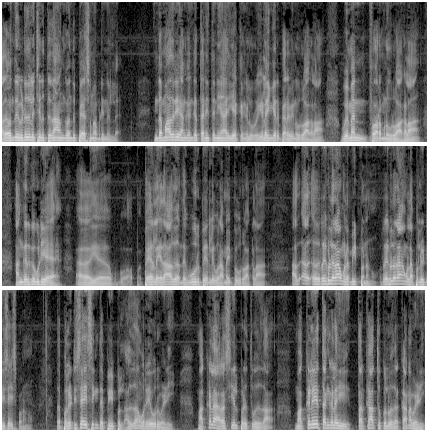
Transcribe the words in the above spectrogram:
அதை வந்து விடுதலை சிறுத்தை தான் அங்கே வந்து பேசணும் அப்படின்னு இல்லை. இந்த மாதிரி அங்கங்கே தனித்தனியாக இயக்கங்கள் ஒரு இளைஞர் பேரவைன்னு உருவாகலாம் விமன் ஃபோரம்னு உருவாகலாம். அங்கே இருக்கக்கூடிய பேரில் ஏதாவது அந்த ஊர் பேரில் ஒரு அமைப்பை உருவாக்கலாம். அது ரெகுலராக அவங்கள மீட் பண்ணணும். ரெகுலராக அவங்கள பொலிட்டிசைஸ் பண்ணணும். த பொலிட்டிசைசிங் த பீப்புள் அதுதான் ஒரே ஒரு வழி. மக்களை அரசியல்படுத்துவது தான் மக்களே தங்களை தற்காத்து கொள்வதற்கான வழி.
